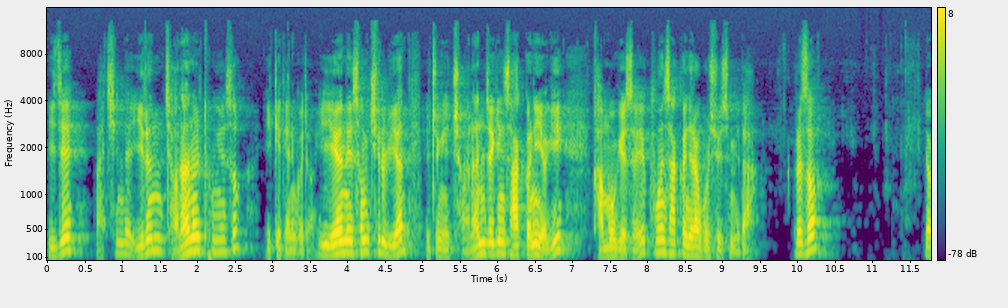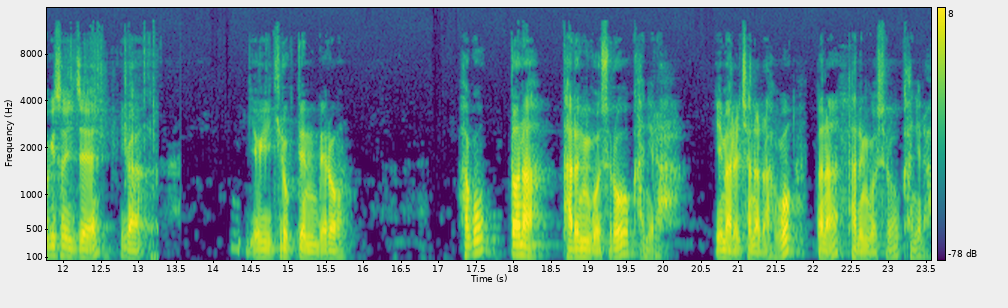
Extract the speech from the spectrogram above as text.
이제 마침내 이런 전환을 통해서 있게 되는 거죠. 이 예언의 성취를 위한 일종의 전환적인 사건이 여기 감옥에서의 구원 사건이라고 볼 수 있습니다. 그래서 여기서 이제 이가 여기 기록된 대로 하고 떠나 다른 곳으로 가니라 이 말을 전하라 하고 떠나 다른 곳으로 가니라.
